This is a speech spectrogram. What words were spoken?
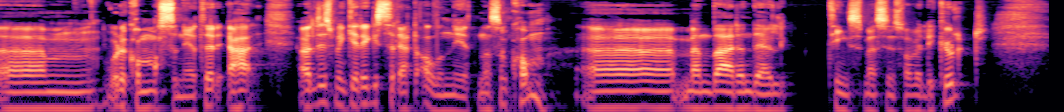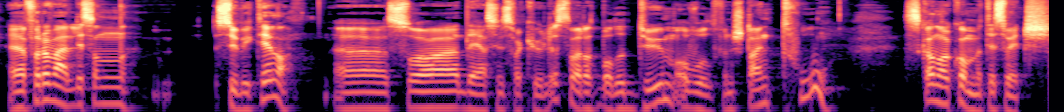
Um, hvor det kom masse nyheter. Jeg har, jeg har liksom ikke registrert alle nyhetene som kom, uh, men det er en del ting som jeg syns var veldig kult. Uh, for å være litt sånn subjektiv, da. uh, så det jeg syns var kulest, var at både Doom og Wolfenstein 2 skal nå komme til Switch.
